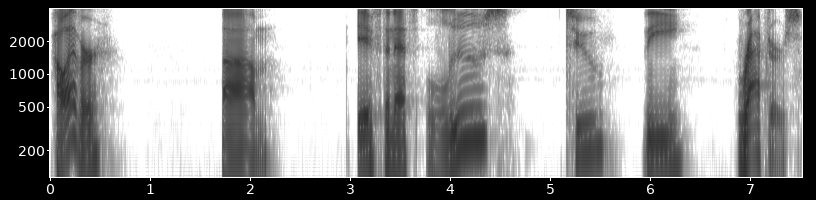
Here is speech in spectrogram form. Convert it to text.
However, um, if the Nets lose to the Raptors,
